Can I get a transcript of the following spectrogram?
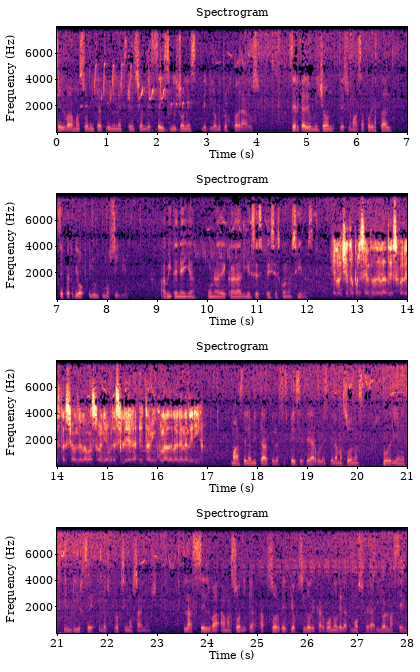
Selva amazónica tiene una extensión de 6 millones de kilómetros cuadrados. Cerca de un millón de su masa forestal se perdió el último siglo. Habita en ella una de cada 10 especies conocidas. El 80% de la desforestación de la Amazonia brasilera está vinculada a la ganadería. Más de la mitad de las especies de árboles del Amazonas podrían extinguirse en los próximos años. La selva amazónica absorbe dióxido de carbono de la atmósfera y lo almacena.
